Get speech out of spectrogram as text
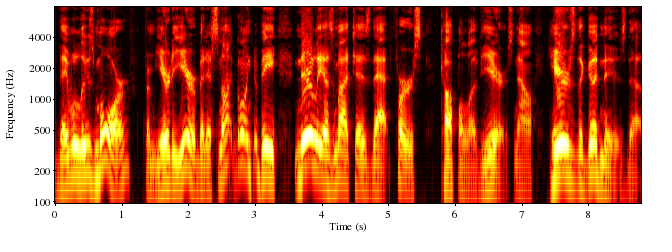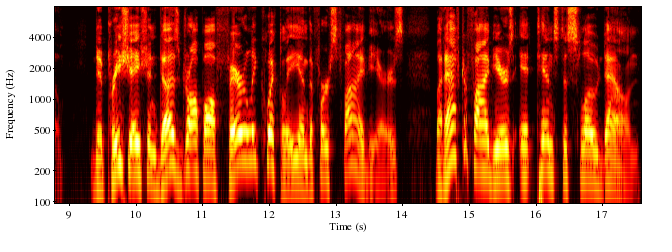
they will lose more from year to year, but it's not going to be nearly as much as that first couple of years. Now, here's the good news though. Depreciation does drop off fairly quickly in the first five years, but after five years, it tends to slow down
